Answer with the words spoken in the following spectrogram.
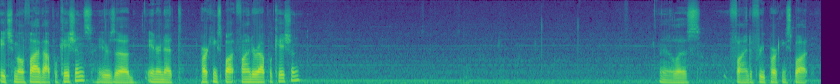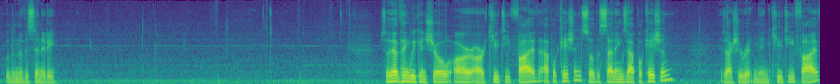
HTML5 applications. Here's a internet parking spot finder application. And it'll let us find a free parking spot within the vicinity. So the other thing we can show are our Qt5 applications. So the settings application is actually written in Qt5.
